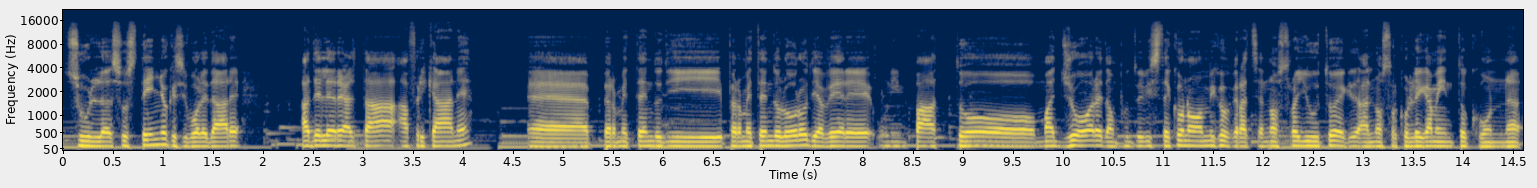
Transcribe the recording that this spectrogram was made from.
sul sostegno che si vuole dare a delle realtà africane eh, permettendo, di- permettendo loro di avere un impatto maggiore da un punto di vista economico grazie al nostro aiuto e al nostro collegamento con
